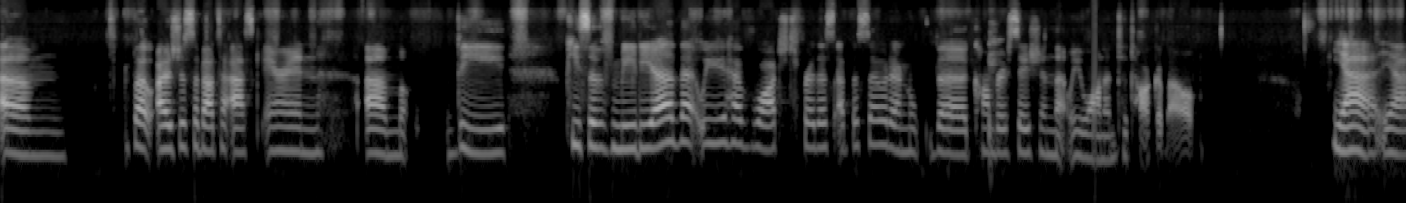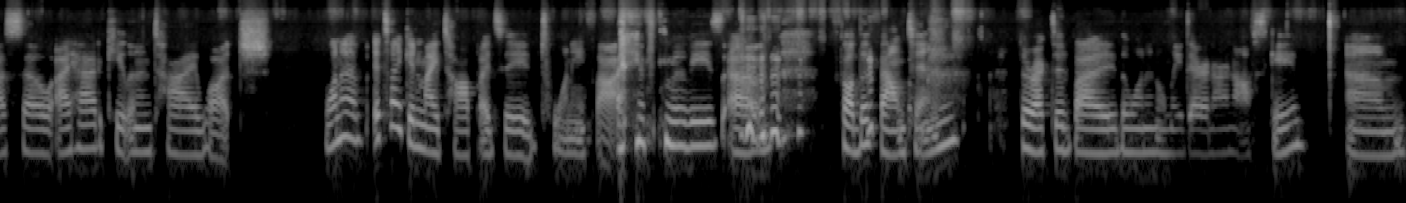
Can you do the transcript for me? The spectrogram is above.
Um but i was just about to ask Erin um the piece of media that we have watched for this episode and the conversation that we wanted to talk about. Yeah, yeah. So I had Caitlin and Ty watch one of it's like in my top, I'd say 25 movies. Um, it's called The Fountain, directed by the one and only Darren Aronofsky. Um,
